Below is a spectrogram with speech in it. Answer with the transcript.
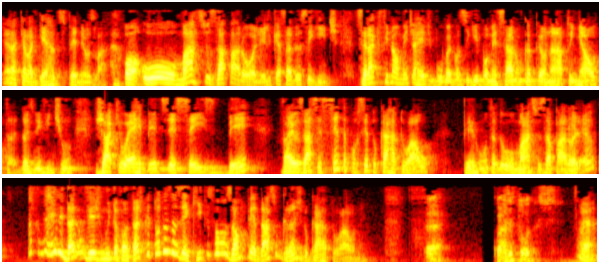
Era aquela guerra dos pneus lá. Ó, o Márcio Zaparoli, ele quer saber o seguinte: será que finalmente a Red Bull vai conseguir começar um campeonato em alta 2021, já que o RB16B vai usar 60% do carro atual? Pergunta do Márcio Zaparoli. Eu, na realidade, não vejo muita vantagem, porque todas as equipes vão usar um pedaço grande do carro atual, né? É, quase todas. É.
